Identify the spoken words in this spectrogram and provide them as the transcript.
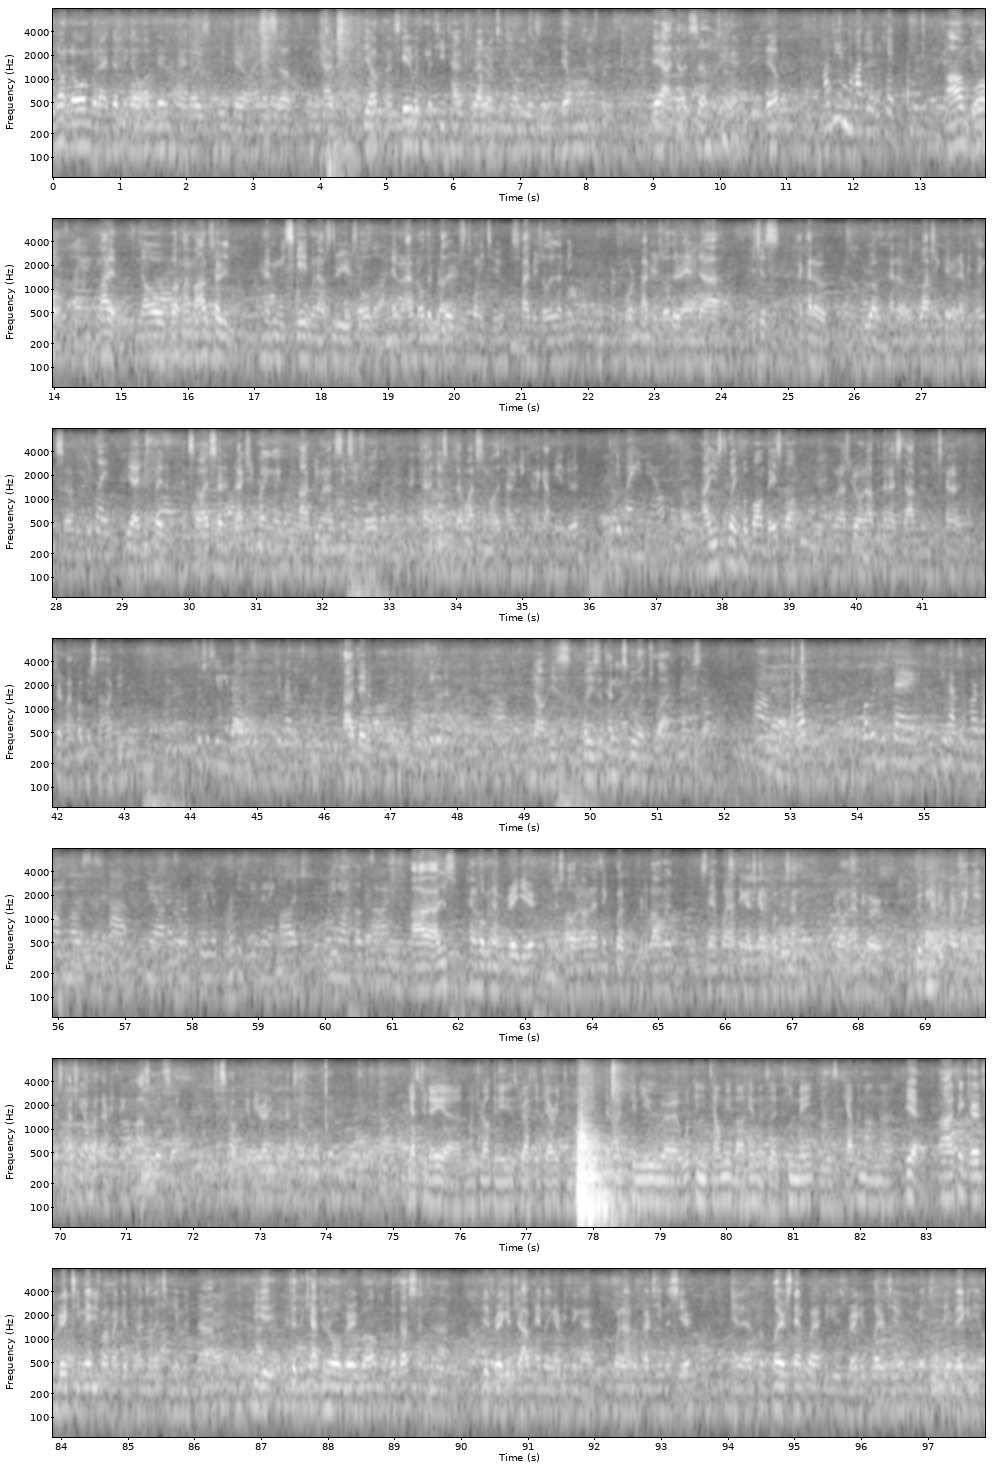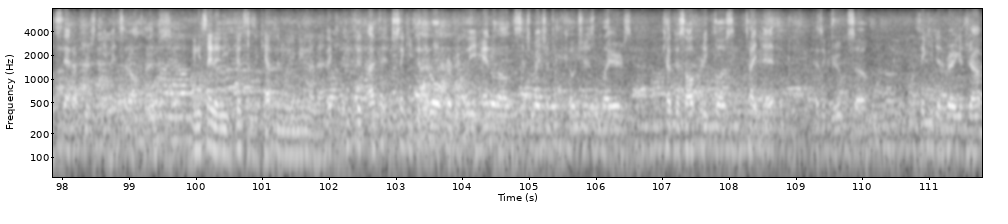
I don't know him, but I definitely know of him. I know he's with Carolina, so I've, yep, I've skated with him a few times, but I don't know him personally. Yep. Yeah, it does. So, yep. How did you get into hockey as a kid? Um, well, parents playing? my no, but my mom started having me skate when I was three years old. And I have an older brother who's 22. He's five years older than me, or four or five years older. And uh, it's just I kind of grew up kind of watching him and everything. So he played. yeah, he played, and so I started actually playing like hockey when I was six years old, and kind of just because I watched him all the time, and he kind of got me into it. Did you play anything else? I used to play football and baseball when I was growing up, but then I stopped and just kind of turned my focus to hockey. So it's just you and your brother. What's your brother's name? Uh, David. Does he go to college? No, he's well, he's attending school in July. So Um, what What would you say you have to work on most? Uh, you know, as a your rookie season in college. Focus on? uh, I just kind of hoping to have a great year, just all around. I think, but for development standpoint, I think I just got to focus on growing every or improving every part of my game, just touching up on everything possible. So just help get me ready for the next level, hopefully. Yesterday, uh, the Montreal Canadiens drafted Jarred Tinordi. What can you uh, What can you tell me about him as a teammate? He was a captain on. Uh, Yeah, uh, I think Jarred's a great teammate. He's one of my good friends on the team, and uh, he fit the captain role very well with us, and uh, he did a very good job handling everything that went on with our team this year. And uh, from a player standpoint, I think he's a very good player too. I mean, he's pretty big, and he'll stand up for his teammates at all times. when you say that he fits as a captain, what do you mean by that? Like fit, I th- just think he fit the role perfectly. He handled all the situations with coaches, and players, kept us all pretty close and tight knit as a group. So I think he did a very good job.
